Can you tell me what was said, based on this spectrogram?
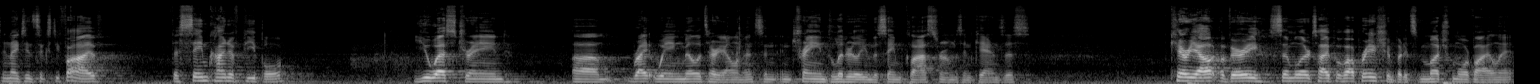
in 1965, the same kind of people, US trained, um, right wing military elements, and, and trained literally in the same classrooms in Kansas, carry out a very similar type of operation, but it's much more violent,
